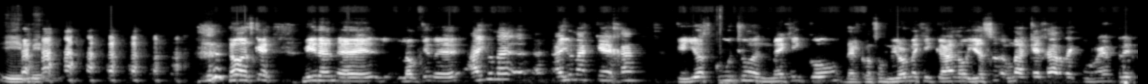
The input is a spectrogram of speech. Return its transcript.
Y no, es que, miren, eh, lo que, eh, hay, una, hay una queja que yo escucho en México del consumidor mexicano y es una queja recurrente,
